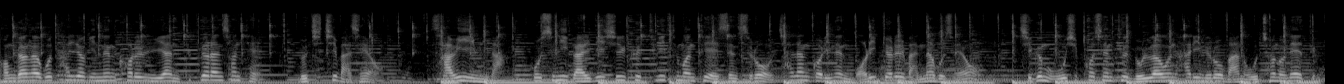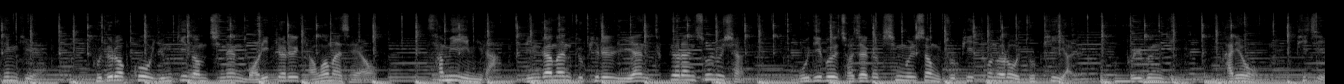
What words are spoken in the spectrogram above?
건강하고 탄력 있는 컬을 위한 특별한 선택 놓치지 마세요. 4위입니다. 보스니 갈디 실크 트리트먼트 에센스로 찰랑거리는 머릿결을 만나보세요. 지금 50% 놀라운 할인으로 15,000원의 득템 기회. 부드럽고 윤기 넘치는 머릿결을 경험하세요. 3위입니다. 민감한 두피를 위한 특별한 솔루션. 모디브 저자극 식물성 두피 토너로 두피 열, 붉은기, 가려움, 피지,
